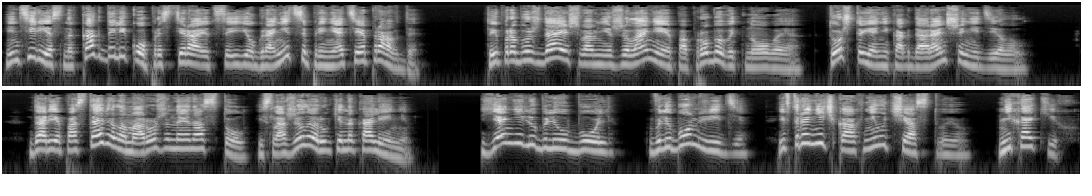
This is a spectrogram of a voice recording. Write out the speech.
Интересно, как далеко простираются ее границы принятия правды? Ты пробуждаешь во мне желание попробовать новое. То, что я никогда раньше не делал. Дарья поставила мороженое на стол и сложила руки на колени. «Я не люблю боль. В любом виде. И в тройничках не участвую. Никаких.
